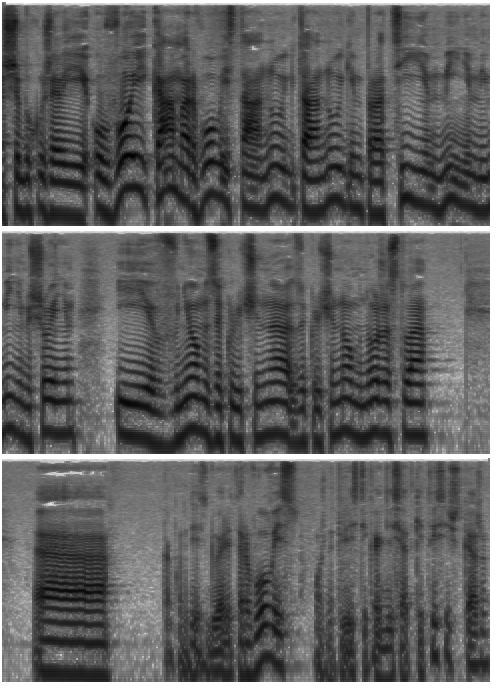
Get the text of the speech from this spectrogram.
Шибухужа и овой, камар, вовой, стануги, танугим, протием, миним, миним, шойним. И в нем заключено, заключено множество, э, как он здесь говорит, рвовейс, можно перевести как десятки тысяч, скажем,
